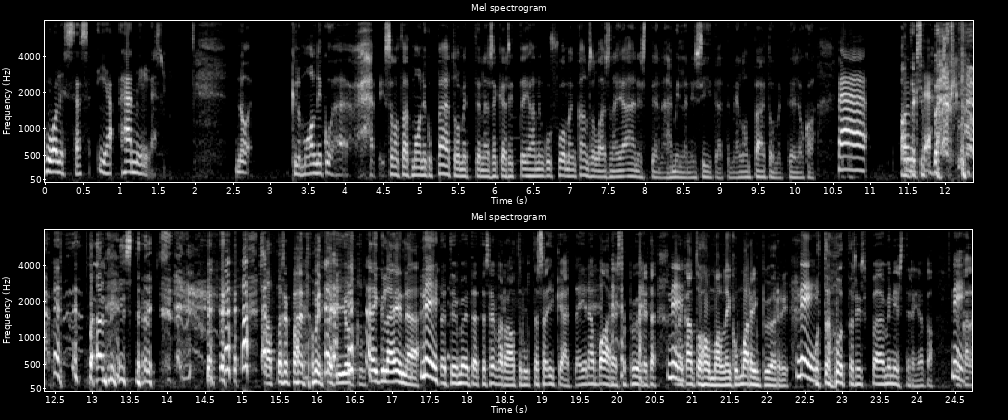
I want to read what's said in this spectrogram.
huolissas ja hämilläs? No kyllä mä oon niin kuin, sanotaan, että mä oon niin päätoimittajana sekä sitten ihan niin kuin Suomen kansalaisena ja äänestäjänä hämilläni siitä, että meillä on päätoimittaja, joka... Pää Anteeksi, pääministeri. Saattaa se päätoimittajakin joskus, mutta ei kyllä enää. Niin. Täytyy myöntää, että sen verran on tullut tässä ikää, että ei enää baareissa pyöritä, niin. ainakaan tuohon malliin kuin Marin pyörii. Niin. Mutta, mutta siis pääministeri, joka, niin. joka,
